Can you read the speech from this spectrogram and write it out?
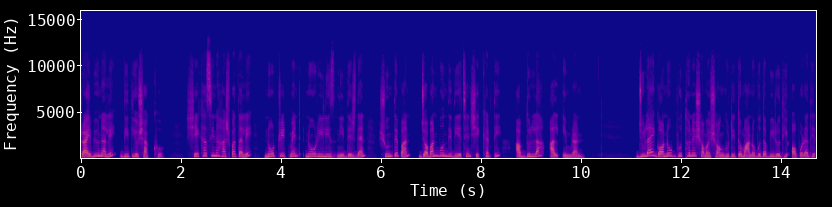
ট্রাইব্যুনালে দ্বিতীয় সাক্ষ্য। শেখ হাসিনা হাসপাতালে নো ট্রিটমেন্ট, নো রিলিজ নির্দেশ দেন, শুনতে পান, জবানবন্দি দিয়েছেন শিক্ষার্থী আবদুল্লাহ আল ইমরান। জুলাই গণ অভ্যুত্থানের সময় সংঘটিত মানবতা বিরোধী অপরাধের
